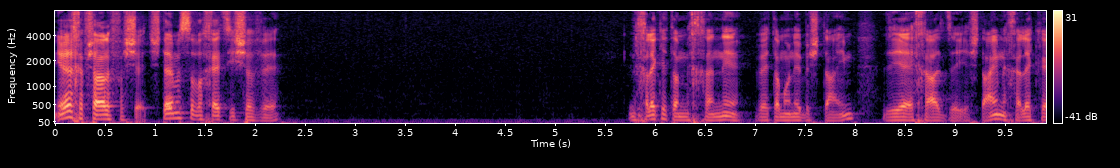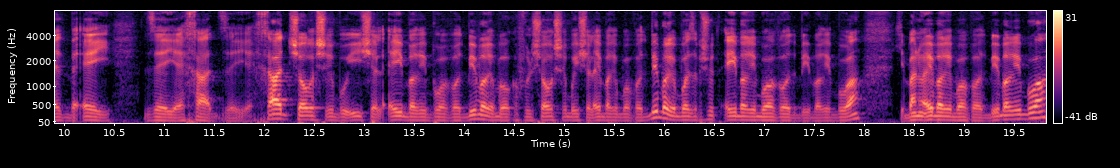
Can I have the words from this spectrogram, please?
נראה איך אפשר לפשט. 12 וחצי שווה נחלק את המכנה ואת המונה ב-2, זה יהיה 1, זה יהיה 2, נחלק כעת ב-a, זה יהיה 1, זה יהיה 1, שורש ריבועי של a בריבוע ועוד b בריבוע כפול שורש ריבועי של a בריבוע ועוד b בריבוע, זה פשוט a בריבוע ועוד b בריבוע, קיבלנו a בריבוע ועוד b בריבוע,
